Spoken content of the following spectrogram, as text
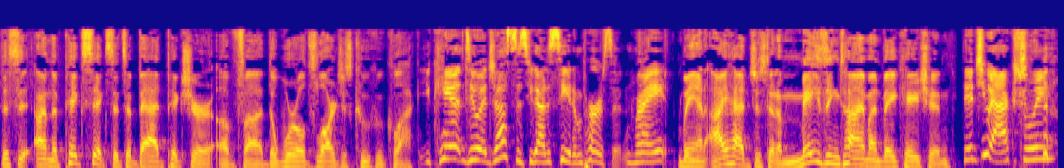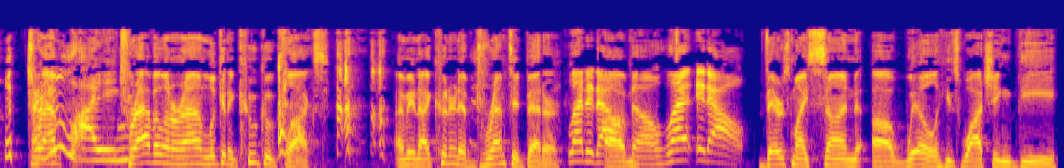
this is on the pick six. It's a bad picture of uh, the world's largest cuckoo clock. you can't do it justice. You got to see it in person, right? Man, I had just an amazing time on vacation. Did you actually? Are you lying? Traveling around looking at cuckoo clocks. I mean, I couldn't have dreamt it better. Let it out, Um, Bill. Let it out. there's my son uh, Will. He's watching the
